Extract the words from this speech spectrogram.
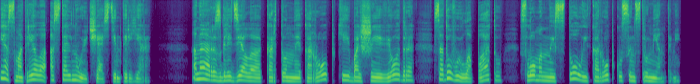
и осмотрела остальную часть интерьера. Она разглядела картонные коробки, большие ведра, садовую лопату, сломанный стол и коробку с инструментами.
